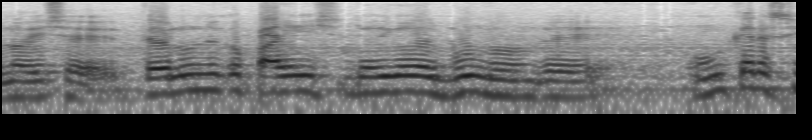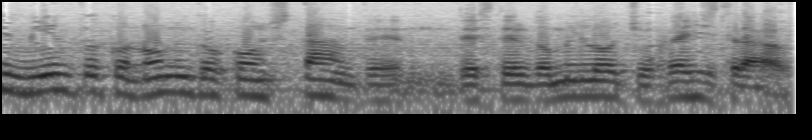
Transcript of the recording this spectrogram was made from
uno dice, este es el único país, yo digo del mundo, donde un crecimiento económico constante desde el 2008 registrado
